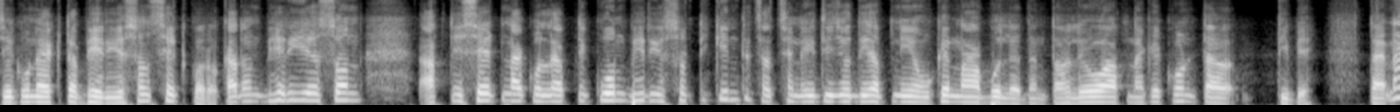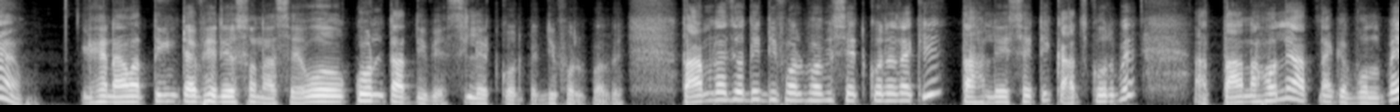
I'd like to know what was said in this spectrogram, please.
যে কোনো একটা ভেরিয়েশন সেট করো। কারণ ভেরিয়েশন আপনি সেট না করলে আপনি কোন ভেরিয়েশনটি কিনতে চাচ্ছেন, এটি যদি আপনি ওকে না বলে দেন, তাহলে ও আপনাকে কোনটা দিবে? তাই না? এখানে আমার তিনটা ভেরিয়েশন আছে, ও কোনটা দিবে সিলেক্ট করবে ডিফল্ট ভাবে তো আমরা যদি ডিফল্টভাবে সেট করে রাখি, তাহলে সেটি কাজ করবে। আর তা না হলে আপনাকে বলবে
